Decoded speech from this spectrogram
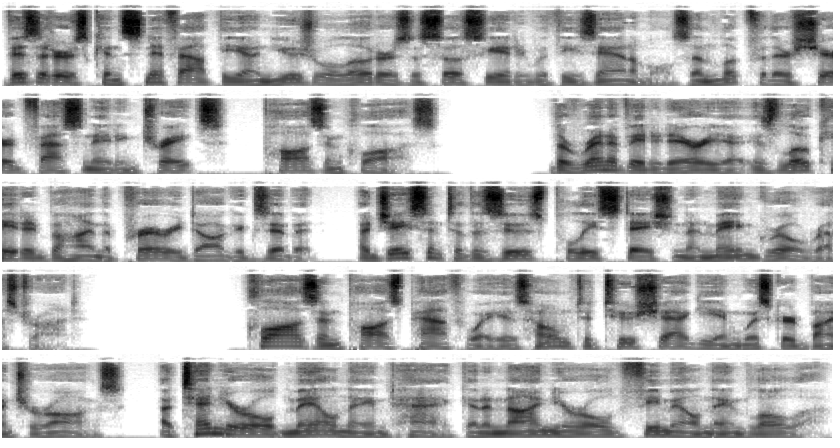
visitors can sniff out the unusual odors associated with these animals and look for their shared fascinating traits, paws and claws. The renovated area is located behind the Prairie Dog exhibit, adjacent to the zoo's police station and Mane Grill restaurant. Claws and Paws Pathway is home to two shaggy and whiskered binturongs, a 10 year old male named Hank and a 9 year old female named Lola.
